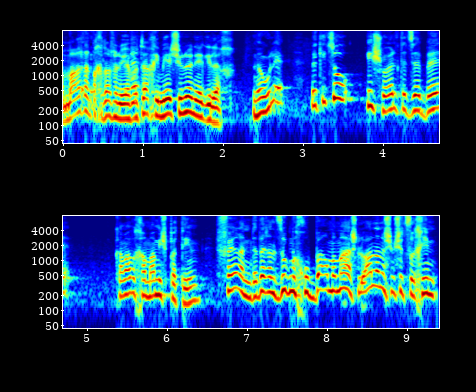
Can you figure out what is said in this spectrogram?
אמרת על פחדון שאני אוהב אותך, אם יהיה שינוי אני אגיד לך. מעולה. בקיצור, היא שואלת את זה בכמה וכמה משפטים. פייר, אני מדבר על זוג מחובר ממש, לא על אנשים שצריכים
